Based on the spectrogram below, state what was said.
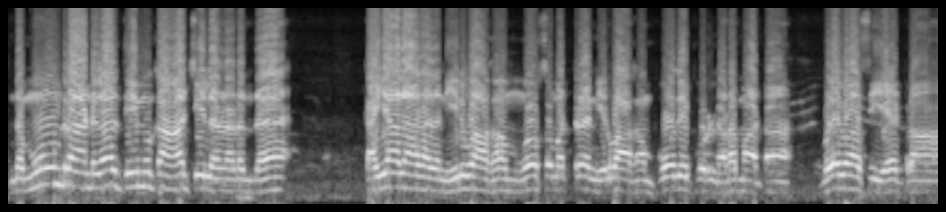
இந்த மூன்று ஆண்டுகள் திமுக ஆட்சியில் நடந்த கையாலாகாத நிர்வாகம் மோசமற்ற நிர்வாகம் போதைப் பொருள் நடமாட்டம் விலைவாசி ஏற்றம்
